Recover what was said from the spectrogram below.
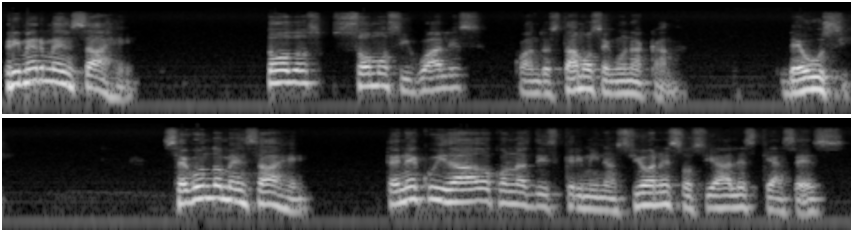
Primer mensaje, todos somos iguales cuando estamos en una cama de UCI. Segundo mensaje, tené cuidado con las discriminaciones sociales que haces,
